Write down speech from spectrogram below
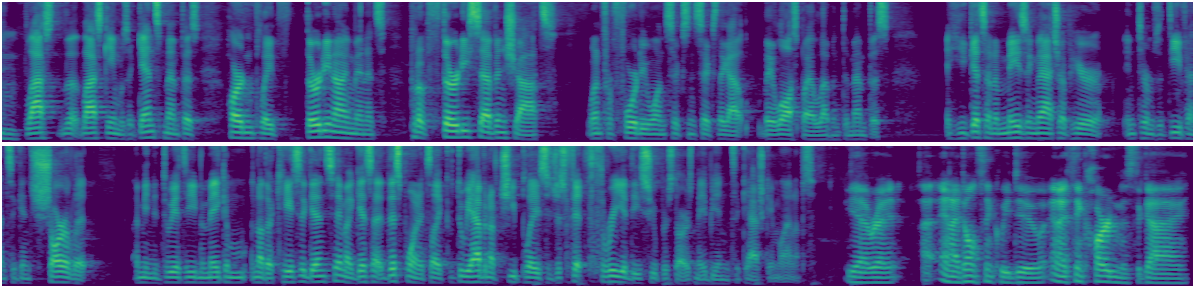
Mm. Last the last game was against Memphis. Harden played 39 minutes, put up 37 shots, went for 41, six and six. They got they lost by 11 to Memphis. He gets an amazing matchup here in terms of defense against Charlotte I mean, do we have to even make him another case against him? I guess at this point, it's like, do we have enough cheap plays to just fit three of these superstars maybe into cash game lineups? Yeah, right. And I don't think we do. And I think Harden is the guy.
